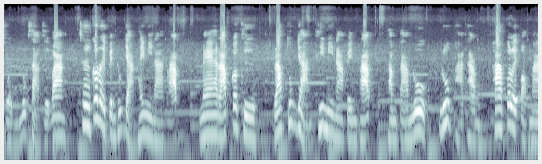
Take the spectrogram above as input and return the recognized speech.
สวยเหมือนลูกสาวเธอบ้าง เธอก็เลยเป็นทุกอย่างให้มีนาครับ แม่รับก็คือ รับทุกอย่างที่มีนาเป็นครับทำตามลูก ลูกผาทำภาพก็เลยออกมา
